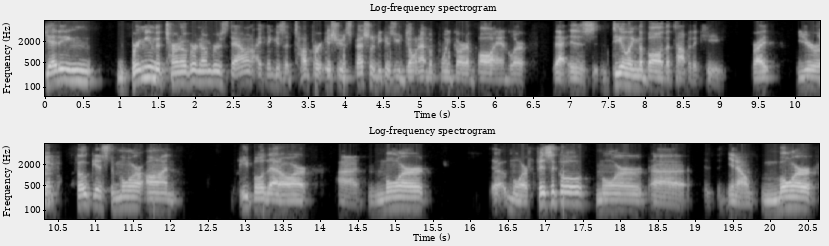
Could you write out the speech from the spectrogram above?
getting bringing the turnover numbers down, I think, is a tougher issue, especially because you don't have a point guard, a ball handler that is dealing the ball at the top of the key, right? You're yep. focused more on people that are uh, more uh, more physical, more uh, you know, more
